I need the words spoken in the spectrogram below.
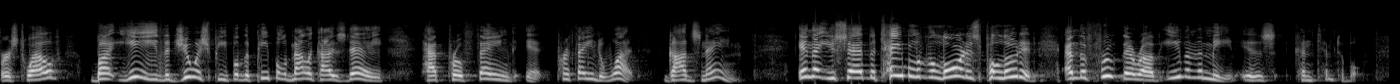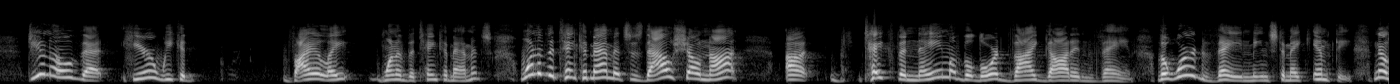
Verse 12, but ye, the Jewish people, the people of Malachi's day, have profaned it. Profaned what? God's name. In that you said, The table of the Lord is polluted, and the fruit thereof, even the meat, is contemptible. Do you know that here we could violate one of the Ten Commandments? One of the Ten Commandments is, Thou shalt not uh, take the name of the Lord thy God in vain. The word vain means to make empty. Now,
